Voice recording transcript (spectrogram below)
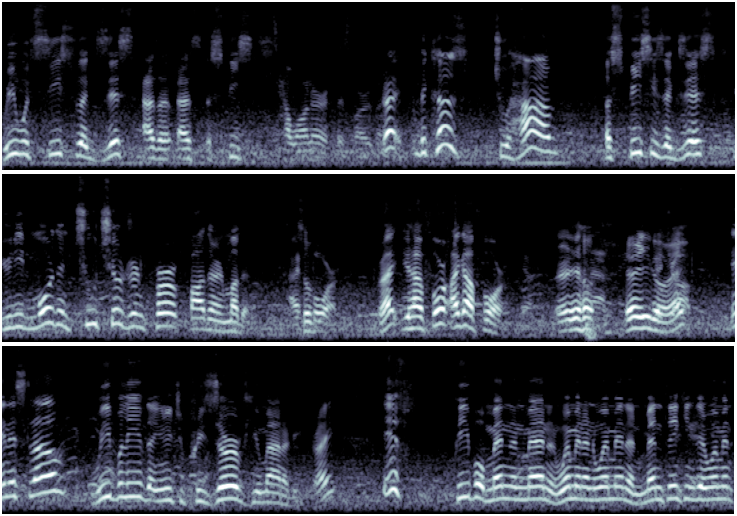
we would cease to exist as a, as a species. It's hell on earth, as far as I'm Right, concerned. because to have a species exist, you need more than two children per father and mother. I have So- four. Right? You have four? I got four. Yeah. There you go. There you go, right? In Islam, we believe that you need to preserve humanity, right? If people, men and men, and women and women, and men thinking they're women,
